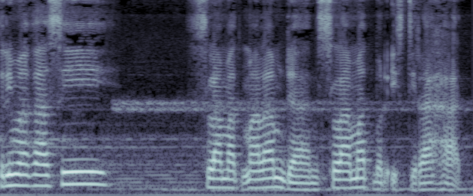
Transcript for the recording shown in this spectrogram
Terima kasih. Selamat malam dan selamat beristirahat.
